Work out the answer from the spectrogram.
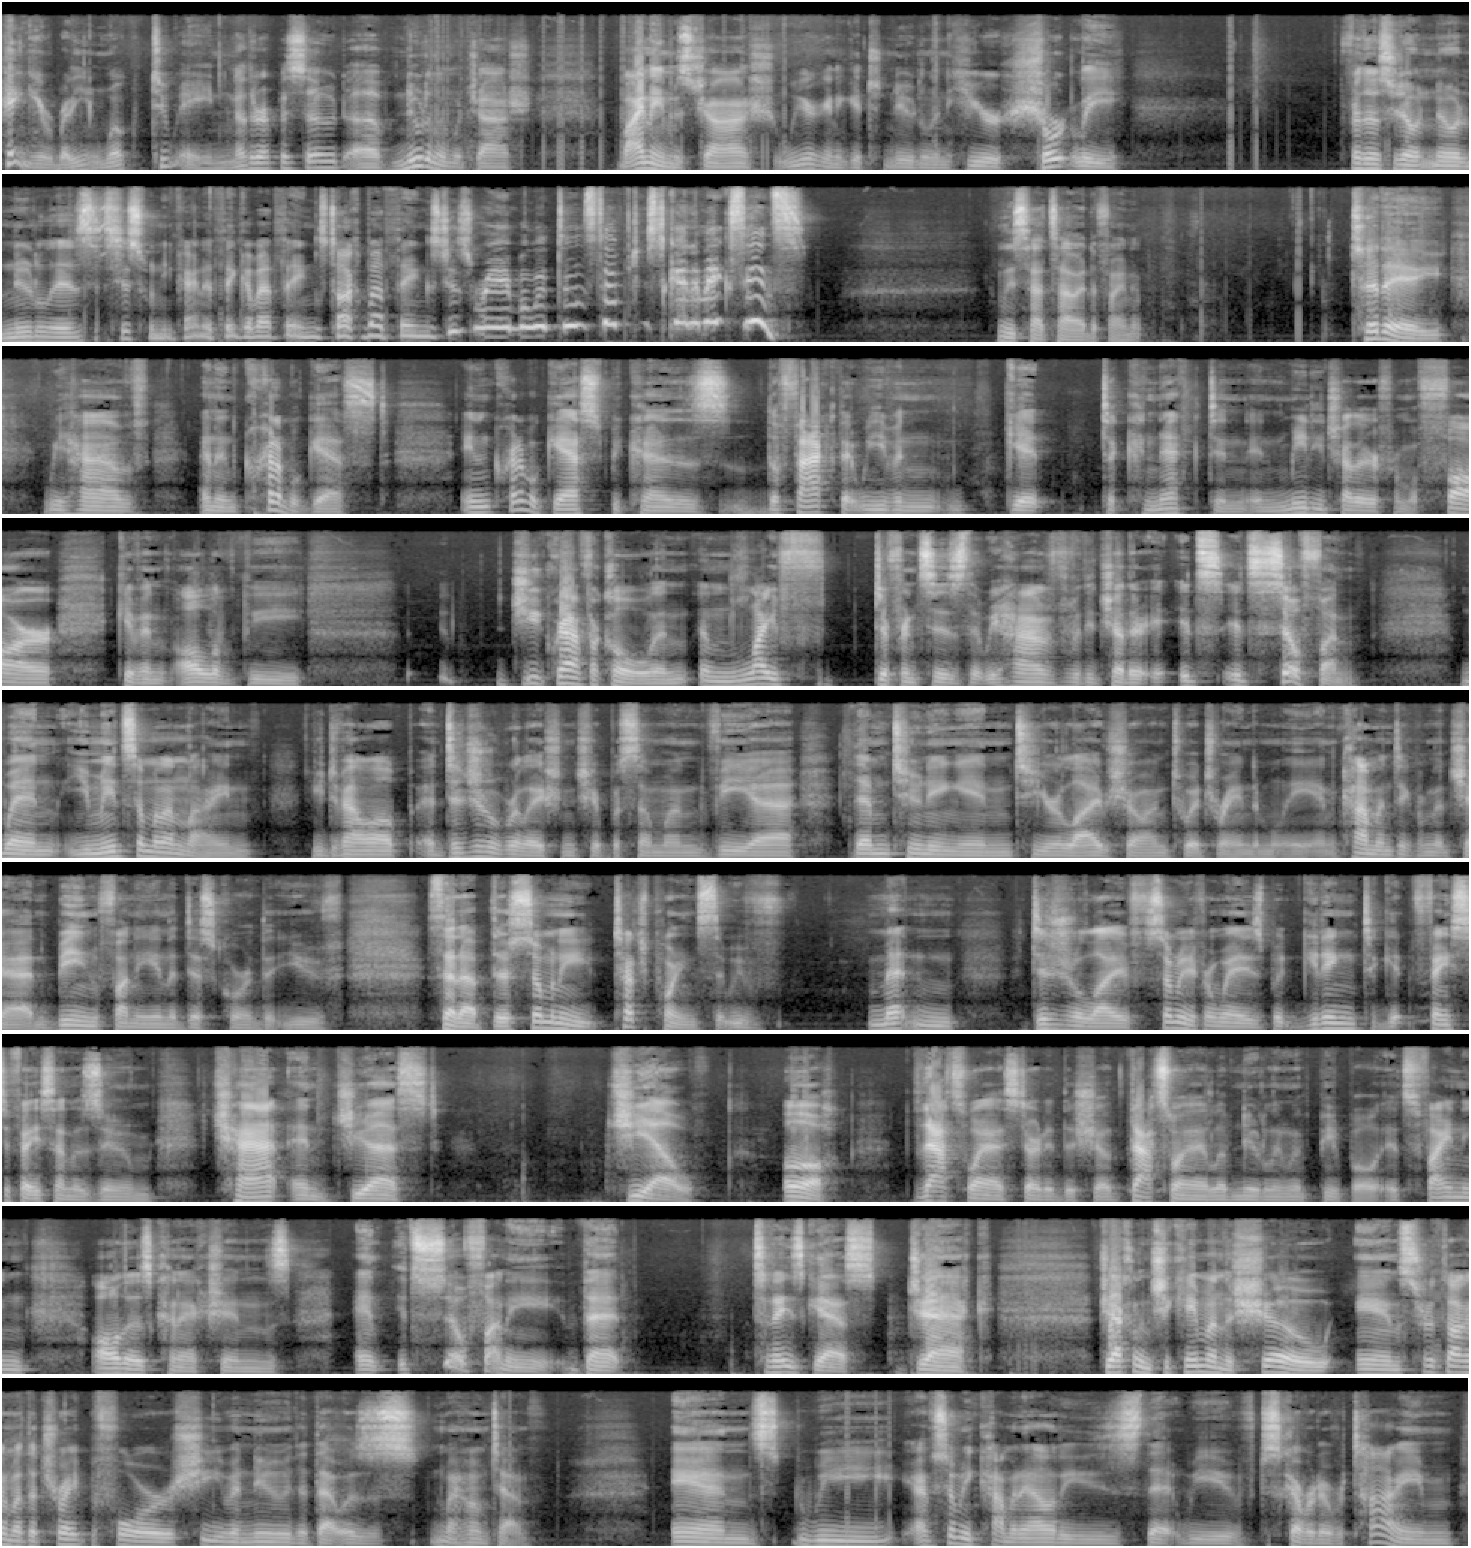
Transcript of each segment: Hey, everybody, and welcome to another episode of Noodling with Josh. My name is Josh. We are going to get to noodling here shortly. For those who don't know what a noodle is, it's just when you kind of think about things, talk about things, just ramble until stuff just kind of makes sense. At least that's how I define it. Today, we have an incredible guest. An incredible guest because the fact that we even get to connect and, and meet each other from afar, given all of the geographical and, and life differences that we have with each other. It's it's so fun when you meet someone online, you develop a digital relationship with someone via them tuning in to your live show on Twitch randomly and commenting from the chat and being funny in the Discord that you've set up. There's so many touch points that we've met in digital life so many different ways, but getting to get face to face on a Zoom, chat, and just gel. Oh, that's why I started this show. That's why I love noodling with people. It's finding all those connections. And it's so funny that today's guest, Jack, Jacqueline, she came on the show and started talking about Detroit before she even knew that that was my hometown and we have so many commonalities that we've discovered over time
